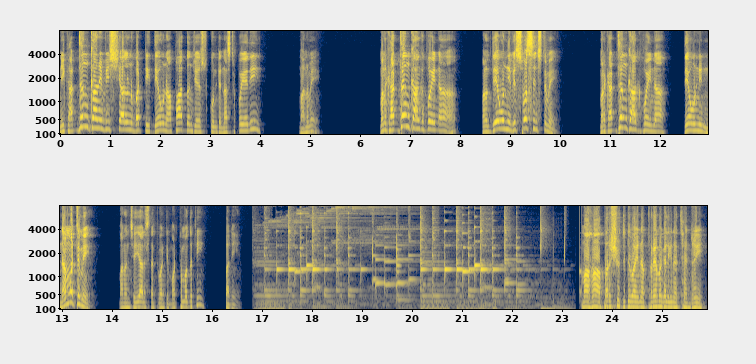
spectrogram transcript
నీకు అర్థం కాని విషయాలను బట్టి దేవుని అపార్థం చేసుకుంటే నష్టపోయేది మనమే. మనకు అర్థం కాకపోయినా మనం దేవుణ్ణి విశ్వసించటమే. మనకు అర్థం కాకపోయినా దేవుణ్ణి నమ్మటమే. మనం చేయాల్సినటువంటి మొట్టమొదటి పని. మహాపరిశుద్ధుడు అయిన ప్రేమ కలిగిన తండ్రి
